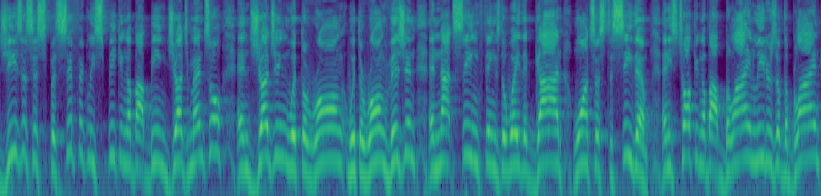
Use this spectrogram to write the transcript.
Jesus is specifically speaking about being judgmental and judging with the wrong, with the wrong vision and not seeing things the way that God wants us to see them. And he's talking about blind leaders of the blind.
